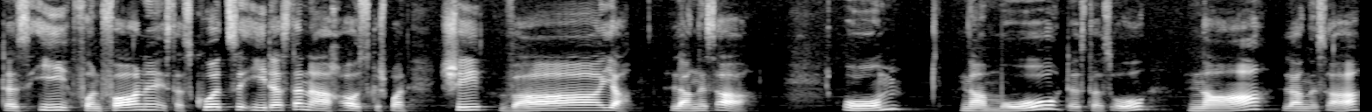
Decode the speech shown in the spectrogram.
Das I von vorne ist das kurze I, das danach ausgesprochen. Shivaya. Langes A. Om Namo, das ist das O. Na, langes A.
